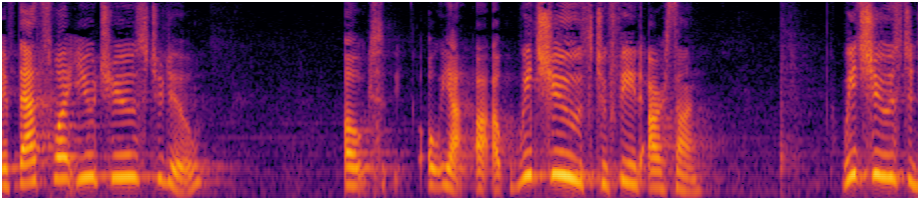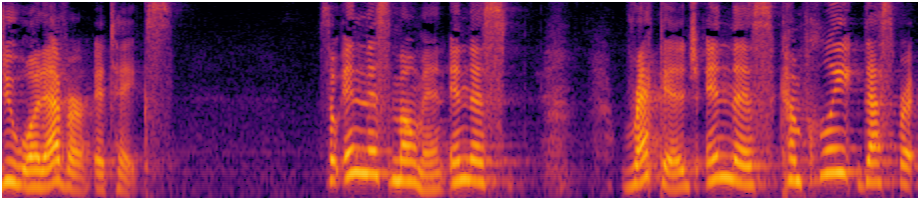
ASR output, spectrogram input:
if that's what you choose to do. Oh, oh yeah, uh, uh, we choose to feed our son. We choose to do whatever it takes. So, in this moment, in this wreckage, in this complete desperate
